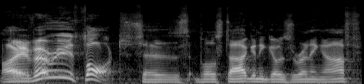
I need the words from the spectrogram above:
My very thought, says Volstagg, and he goes running off.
